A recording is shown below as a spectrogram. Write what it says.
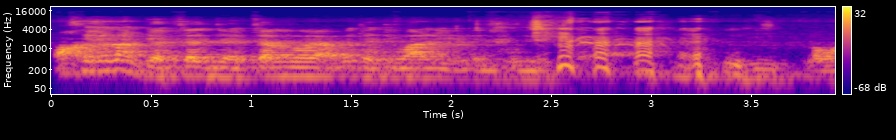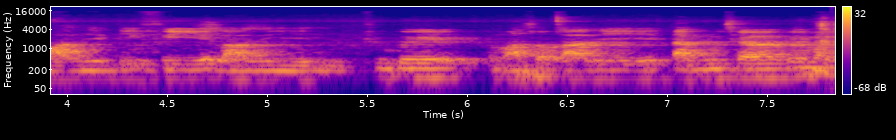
Akhirnya kan jajal-jajal kayak jadi wali ini sulit. Wali TV, lali juga termasuk lali tanggung jawab. Ini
